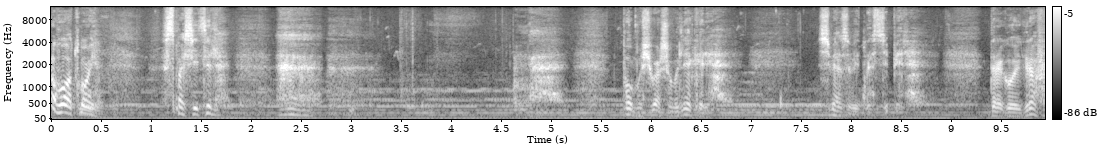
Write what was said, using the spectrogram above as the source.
вот мой спаситель. Помощь вашего лекаря связывает нас теперь. Дорогой граф,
